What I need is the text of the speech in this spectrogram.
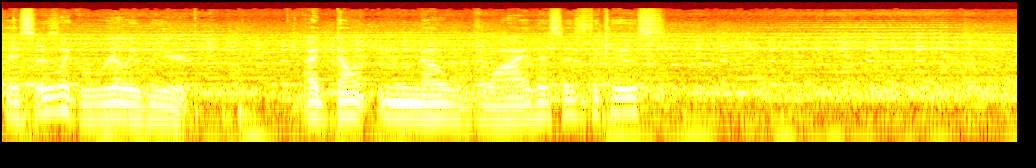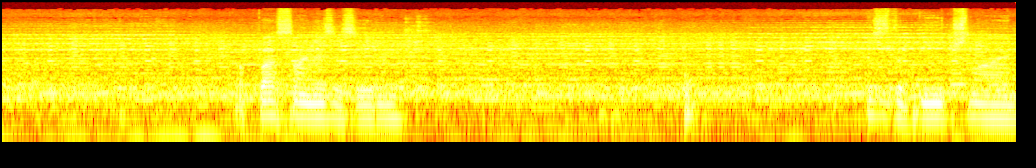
Okay, so this is like really weird. I don't know why this is the case. What bus line is this even? This is the beach line.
